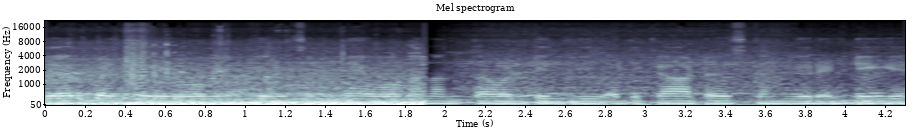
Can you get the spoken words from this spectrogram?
ದೇವ್ರ ಬೆಳ್ತಿಗೆ ಹೋಗಿ ಸುಮ್ಮನೆ ಹೋಗೋಣ ಅಂತ ಹೊರಟಿದ್ವಿ ಅದಕ್ಕೆ ಆಟೋ ಇಸ್ಕೊಂಡ್ವಿ ರೆಂಟಿಗೆ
